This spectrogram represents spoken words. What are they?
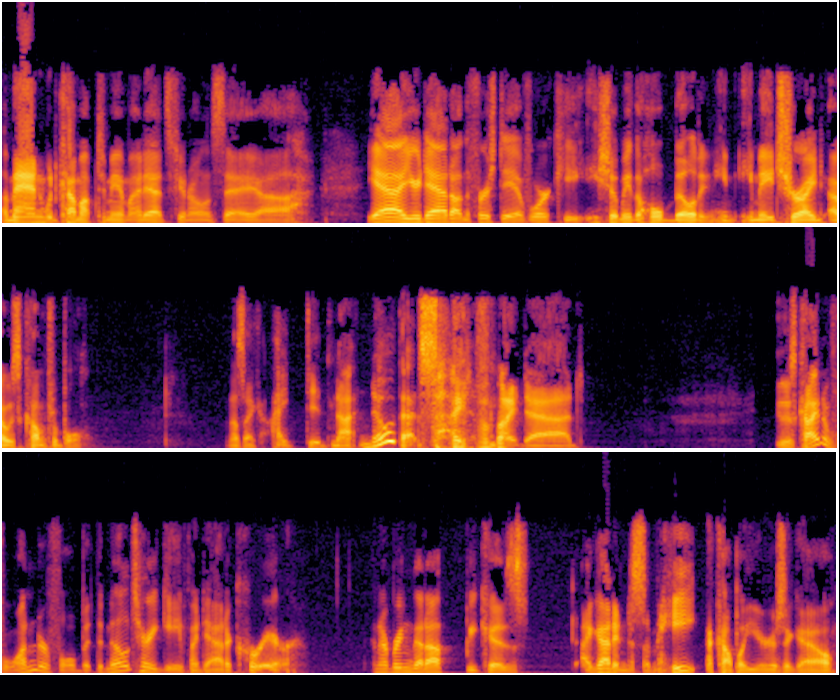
A man would come up to me at my dad's funeral and say, uh, Yeah, your dad on the first day of work, he, he showed me the whole building. He, he made sure I, I was comfortable. And I was like, I did not know that side of my dad. It was kind of wonderful, but the military gave my dad a career. And I bring that up because I got into some heat a couple years ago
